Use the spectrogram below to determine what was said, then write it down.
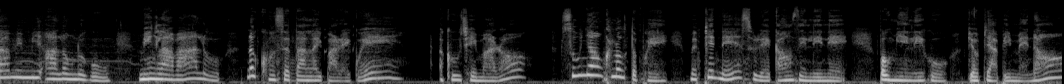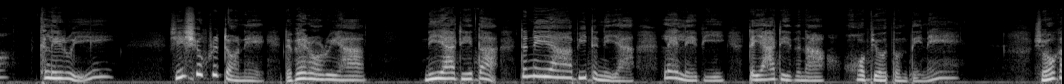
သားမိမိအားလုံးတို့ကိုမင်္ဂလာပါလို့နှုတ်ခွန်းဆက်သလိုက်ပါရယ်ကွယ်အခုချိန်မှာတော့စူးညောင်းခလုတ်တပွဲမဖြစ်နဲ့ဆိုတဲ့ခေါင်းစဉ်လေးနဲ့ပုံမြင်လေးကိုပြောပြပေးမယ်နော်ကလေးတို့ရေယေရှုခရစ်တော်နဲ့တပည့်တော်တွေဟာနေရာဒေသတနေရာပြီးတနေရာလှည့်လည်ပြီးတရားဒေသနာဟောပြောသွန်သင်နေယောဂ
